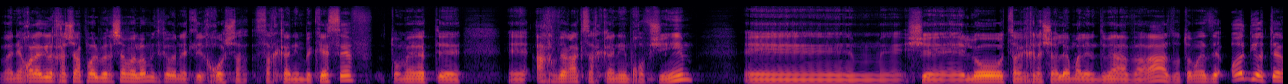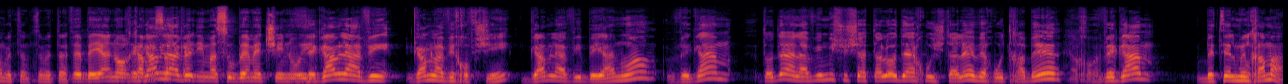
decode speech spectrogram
ואני יכול להגיד לך שהפועל באר שבע לא מתכוונת לרכוש שח- שחקנים בכסף, זאת אומרת אה, אה, אך ורק שחקנים חופשיים, אה, שלא צריך לשלם עליהם דמי העברה, זאת אומרת זה עוד יותר מצמצם את ה... ובינואר כמה גם להביא- שחקנים עשו באמת שינוי זה גם להביא, גם להביא חופשי, גם להביא בינואר, וגם, אתה יודע, להביא מישהו שאתה לא יודע איך הוא ישתלב, איך הוא יתחבר, נכון. וגם בצל מלחמה.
